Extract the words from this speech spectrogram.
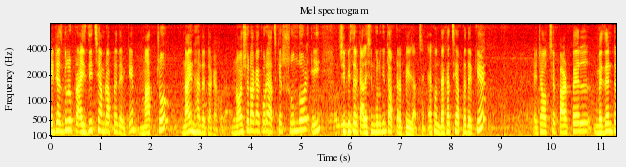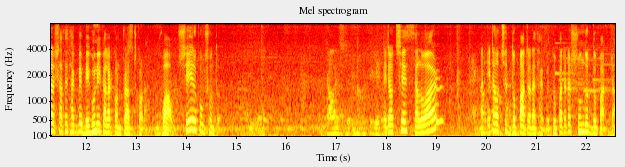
এই ড্রেসগুলোর প্রাইস দিচ্ছি আমরা আপনাদেরকে মাত্র নাইন হান্ড্রেড টাকা করে। নয়শো টাকা করে আজকের সুন্দর এই থ্রি পিসের কালেকশনগুলো কিন্তু আপনারা পেয়ে যাচ্ছেন। এখন দেখাচ্ছি আপনাদেরকে, এটা হচ্ছে পার্পেল মেজেন্টার সাথে থাকবে বেগুনি কালার কন্ট্রাস্ট করা। ওয়াও সেই রকম সুন্দর। এটা হচ্ছে সালোয়ার, আর এটা হচ্ছে দোপাটাটা থাকবে। দোপাটাটা সুন্দর দোপাট্টা।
